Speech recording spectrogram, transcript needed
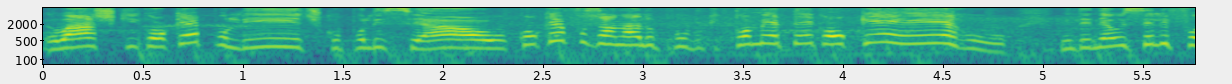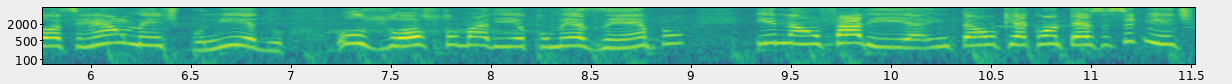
Eu acho que qualquer político, policial, qualquer funcionário público que cometer qualquer erro, entendeu? E se ele fosse realmente punido, os outros tomariam como exemplo e não faria. Então o que acontece é o seguinte:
